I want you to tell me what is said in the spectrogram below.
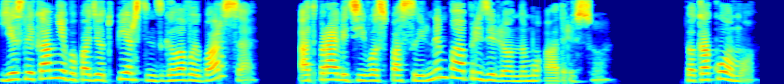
Если ко мне попадет перстень с головой барса, отправить его с посыльным по определенному адресу. По какому?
